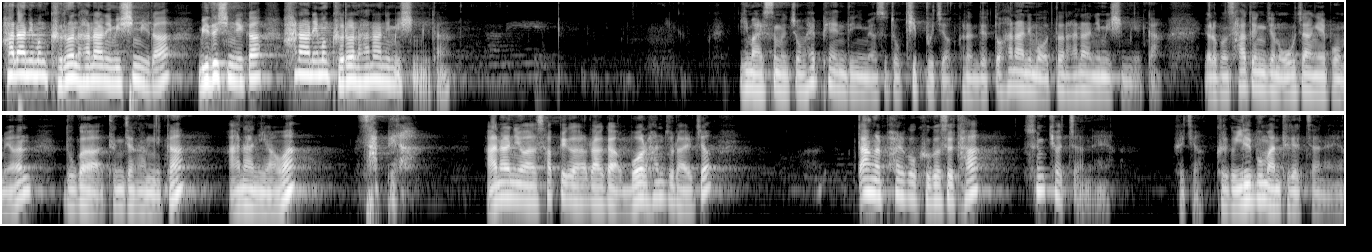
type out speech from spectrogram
하나님은 그런 하나님이십니다. 믿으십니까? 하나님은 그런 하나님이십니다. 이 말씀은 좀 해피엔딩이면서 좀 기쁘죠. 그런데 또 하나님은 어떤 하나님이십니까? 여러분 사도행전 5장에 보면 누가 등장합니까? 아나니아와 삽비라. 아나니아와 삽비라가 뭘 한 줄 알죠? 땅을 팔고 그것을 다 숨겼잖아요. 그죠? 그리고 일부만 드렸잖아요.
